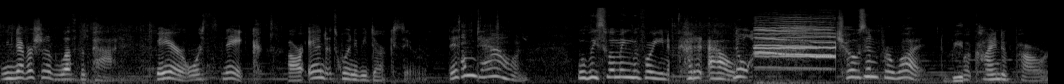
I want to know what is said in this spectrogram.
We never should have left the path. Bear or snake. Are and it's going to be dark soon. This Calm down. We'll be swimming before you know. Cut it out. No. Chosen for what? To be what kind of power?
